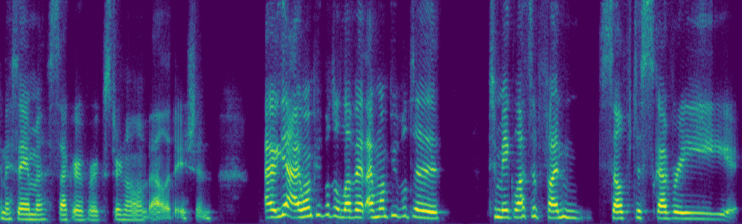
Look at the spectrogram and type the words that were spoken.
Can I say I'm a sucker for external validation? Yeah, I want people to love it. I want people to to make lots of fun self discovery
